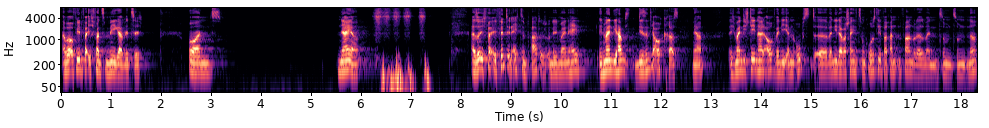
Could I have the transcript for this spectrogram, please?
Aber auf jeden Fall, ich fand es mega witzig. Und naja. Also ich, ich finde den echt sympathisch und ich meine, hey, ich meine, die die sind ja auch krass, ja. Ich meine, die stehen halt auch, wenn die ihren Obst, äh, wenn die da wahrscheinlich zum Großlieferanten fahren oder wenn, zum, zum, ne,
